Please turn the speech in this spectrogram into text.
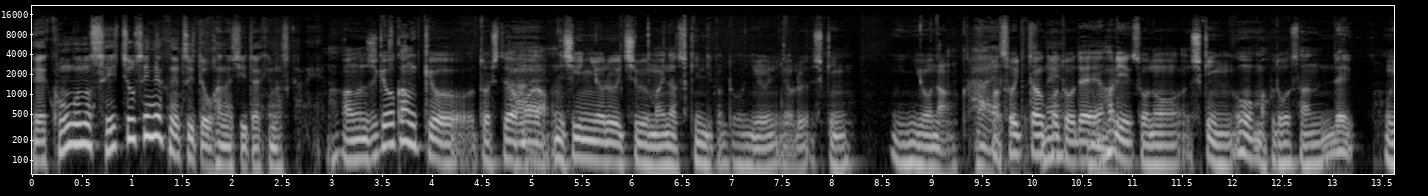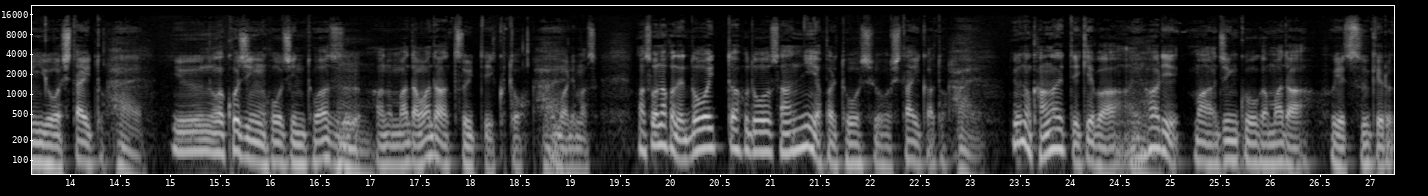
えー、今後の成長戦略についてお話しいただけますかね。あの事業環境としては、まあ、はい、日銀による一部マイナス金利の導入による資金運用難、はい、まあ、そういったことで、やはりその資金をまあ不動産で運用したいとい。うのが個人、法人問わず、うん、あのまだまだついていくと思われます。はい、まあ、その中でどういった不動産にやっぱり投資をしたいかとい。うのを考えていけば、やはりまあ人口がまだ増え続ける、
